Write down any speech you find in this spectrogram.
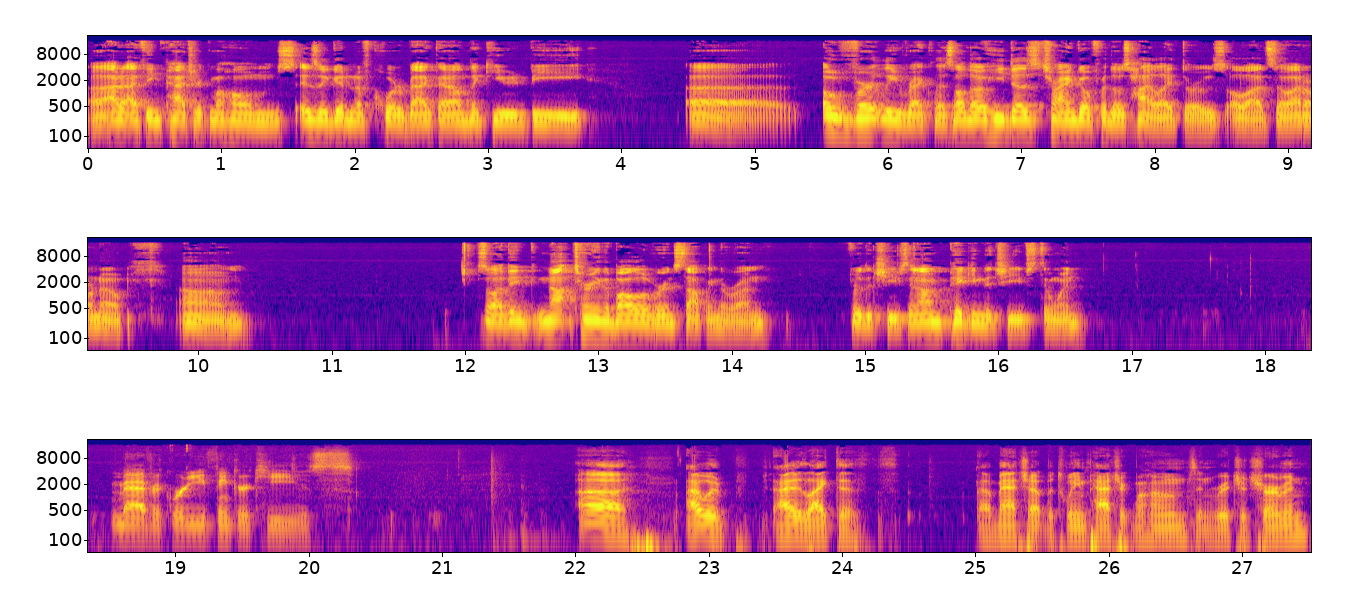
Uh, I, I, think Patrick Mahomes is a good enough quarterback that I don't think he would be uh, overtly reckless. Although he does try and go for those highlight throws a lot, so I don't know. Um, so I think not turning the ball over and stopping the run for the Chiefs, and I'm picking the Chiefs to win. Maverick, where do you think are keys? Uh, I would I would like to a matchup between Patrick Mahomes and Richard Sherman.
